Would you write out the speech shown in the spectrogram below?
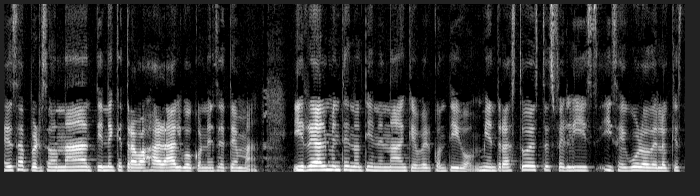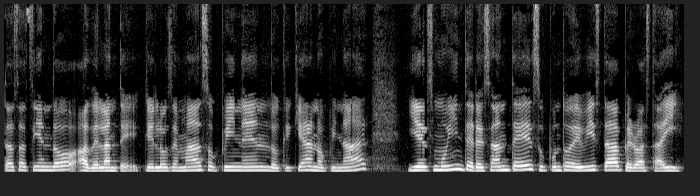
esa persona tiene que trabajar algo con ese tema y realmente no tiene nada que ver contigo. Mientras tú estés feliz y seguro de lo que estás haciendo, adelante, que los demás opinen lo que quieran opinar y es muy interesante su punto de vista, pero hasta ahí.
